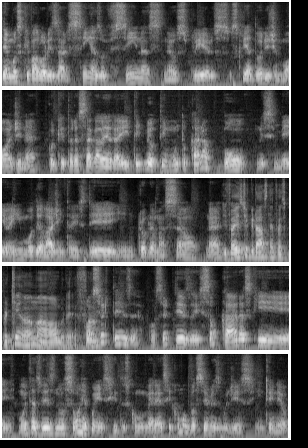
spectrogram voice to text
Temos que valorizar sim as oficinas, né, os players, os criadores de mod, né? Porque toda essa galera aí tem, meu, tem muito cara bom nesse meio aí, em modelagem 3D, em programação, né? E faz de graça, né? Faz porque ama a obra, é fã. Com certeza, com certeza. E são caras que muitas vezes não são reconhecidos como merecem, como você mesmo disse, entendeu?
